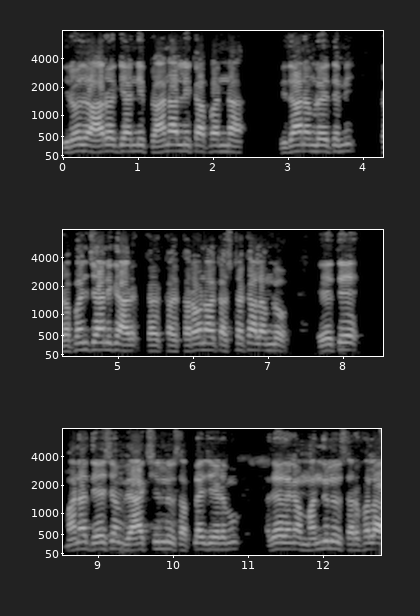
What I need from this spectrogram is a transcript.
ఈరోజు ఆరోగ్యాన్ని ప్రాణాల్ని కాపాడిన విధానంలో అయితేమి ప్రపంచానికి కరోనా కష్టకాలంలో అయితే మన దేశం వ్యాక్సిన్లు సప్లై చేయడము అదేవిధంగా మందులు సరఫరా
